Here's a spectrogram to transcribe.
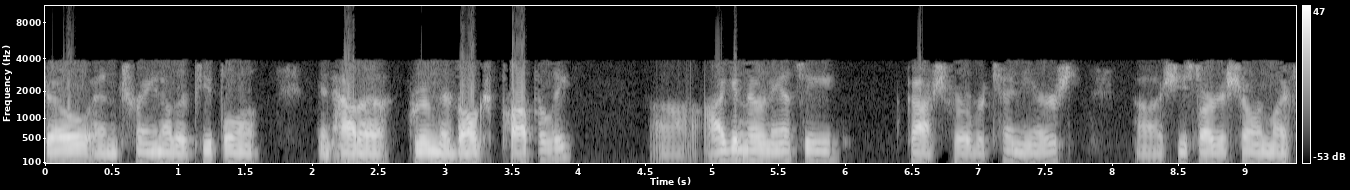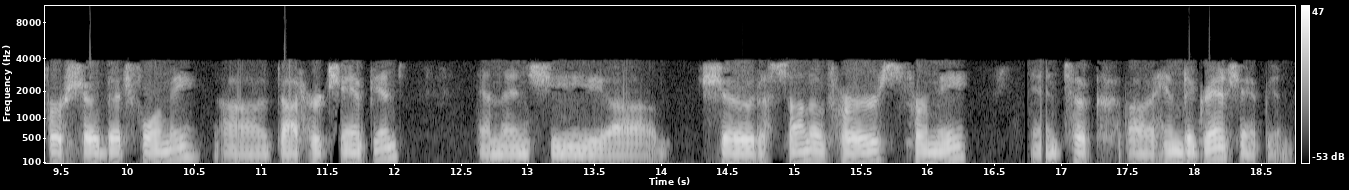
show and train other people in how to groom their dogs properly. Uh, I to know Nancy, gosh, for over 10 years. Uh, she started showing my first show bitch for me, uh, got her championed, and then she uh, showed a son of hers for me and took uh, him to grand champion.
